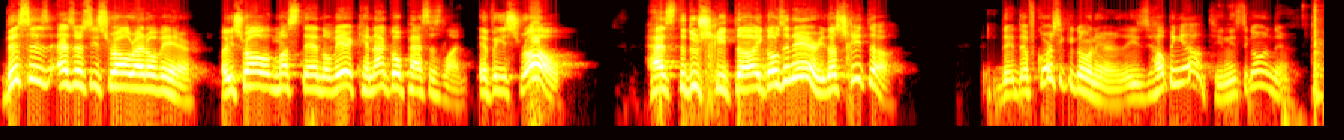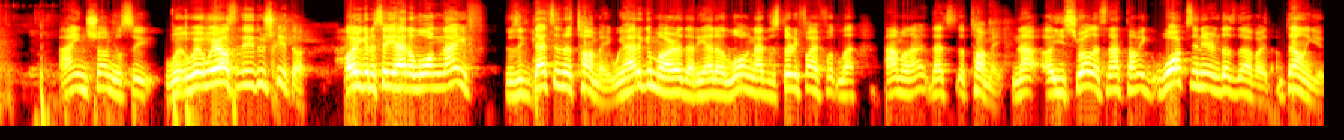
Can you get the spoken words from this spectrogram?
This is Ezras Yisrael right over here. A Yisrael must stand over here, cannot go past this line. If a Yisrael has to do shchita, he goes in here. He does shchita. of course, he could go in there. He's helping out. He needs to go in there. Ayin Sham, you'll see. Where, where, where else did they do shchita? Oh, you're going to say he had a long knife? A, that's in a tummy. We had a Gemara that he had a long knife. That's 35 foot length. Uh, that's the tummy. Now, a Yisrael that's not tummy walks in here and does the avodah. I'm telling you.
